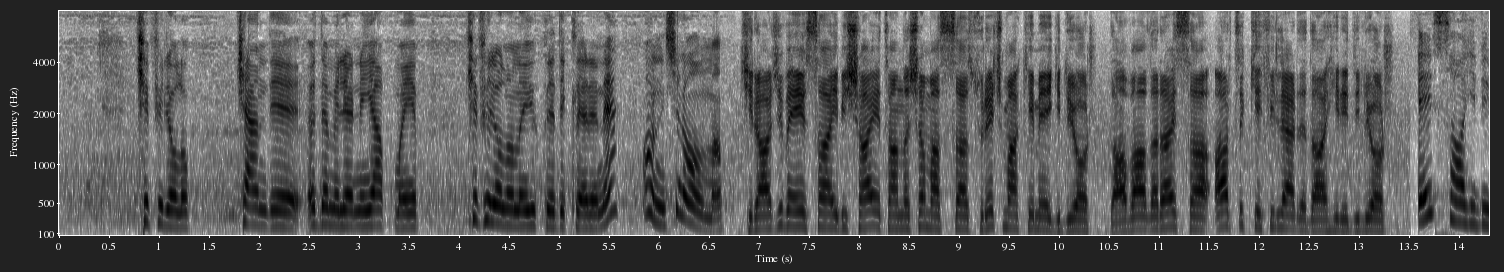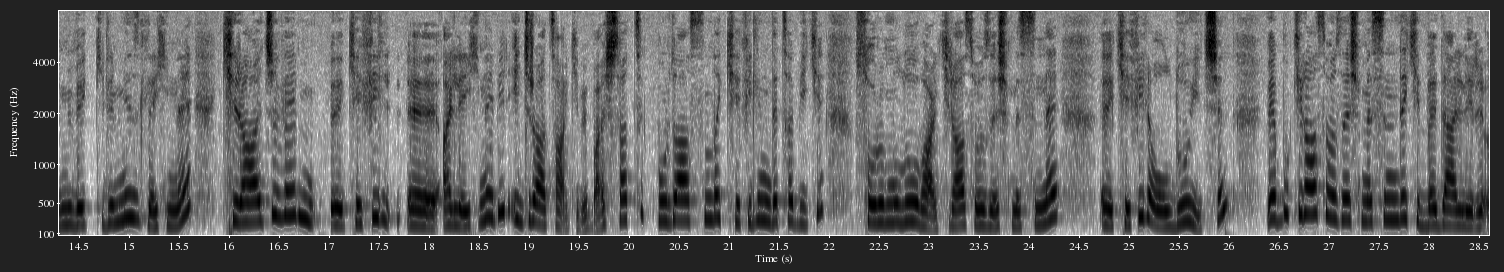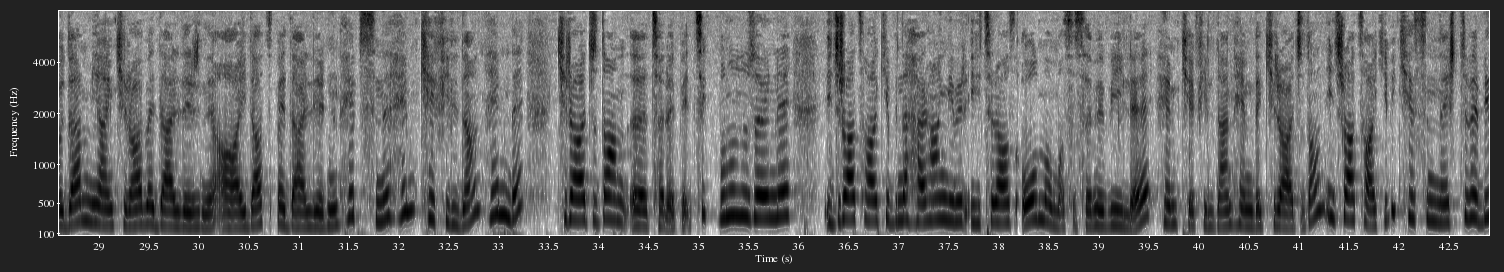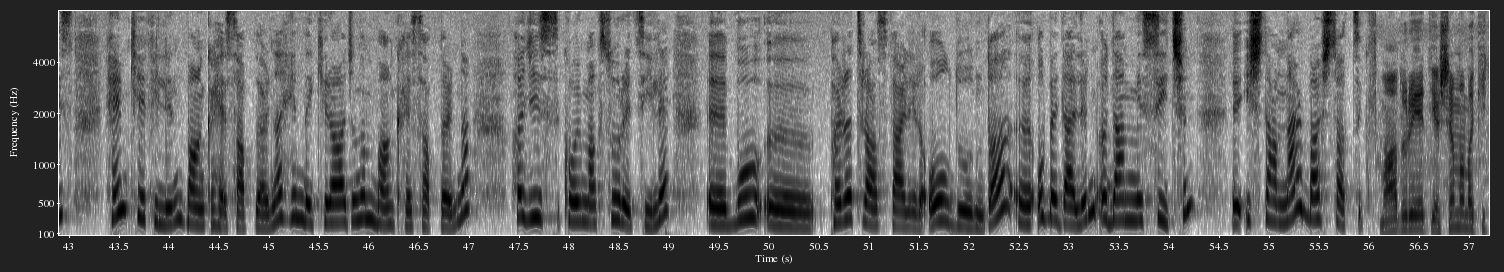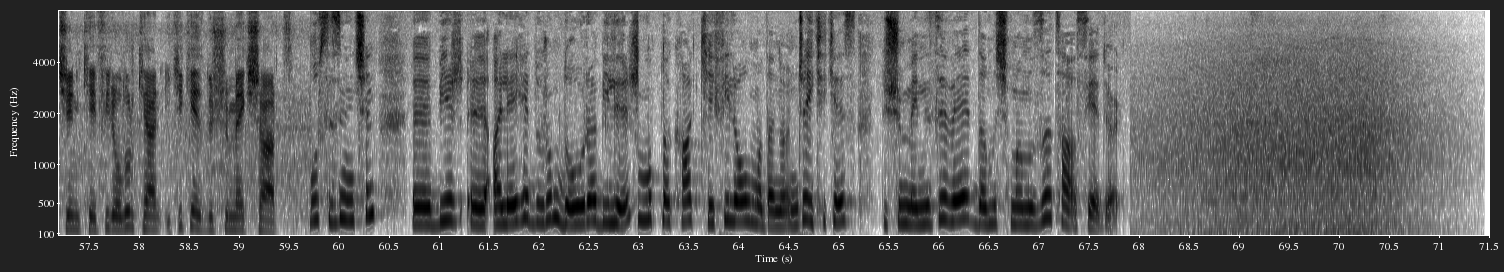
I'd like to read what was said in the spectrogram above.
Kefil olup kendi ödemelerini yapmayıp kefil olana yüklediklerini onun için olmam. Kiracı ve ev sahibi şayet anlaşamazsa süreç mahkemeye gidiyor. Davalaraysa artık kefiller de dahil ediliyor. ev sahibi müvekkilimiz lehine kiracı ve e, kefil e, aleyhine bir icra takibi başlattık. Burada aslında kefilin de tabii ki sorumluluğu var kira sözleşmesine e, kefil olduğu için ve bu kira sözleşmesindeki bedelleri ödenmeyen kira bedellerini, aidat bedellerinin hepsini hem kefilden hem de kiracıdan talep ettik. Bunun üzerine icra takibine herhangi bir itiraz olmaması sebebiyle hem kefilden hem de kiracıdan icra takibi kesinleşti ve biz hem kefilin banka hesaplarına hem de kiracının banka hesaplarına haciz koymak suretiyle e, bu e, para transferleri olduğunda e, o bedellerin ödenmesi için e, işlemler başlattık. Mağduriyet yaşamamak için kefil olurken iki kez düşünmek şart. Bu sizin için e, bir e, aleyhe durum doğurabilir. Mutlaka kefil olmadan önce iki kez düşünmenizi ve danışmanızı tavsiye ediyorum.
